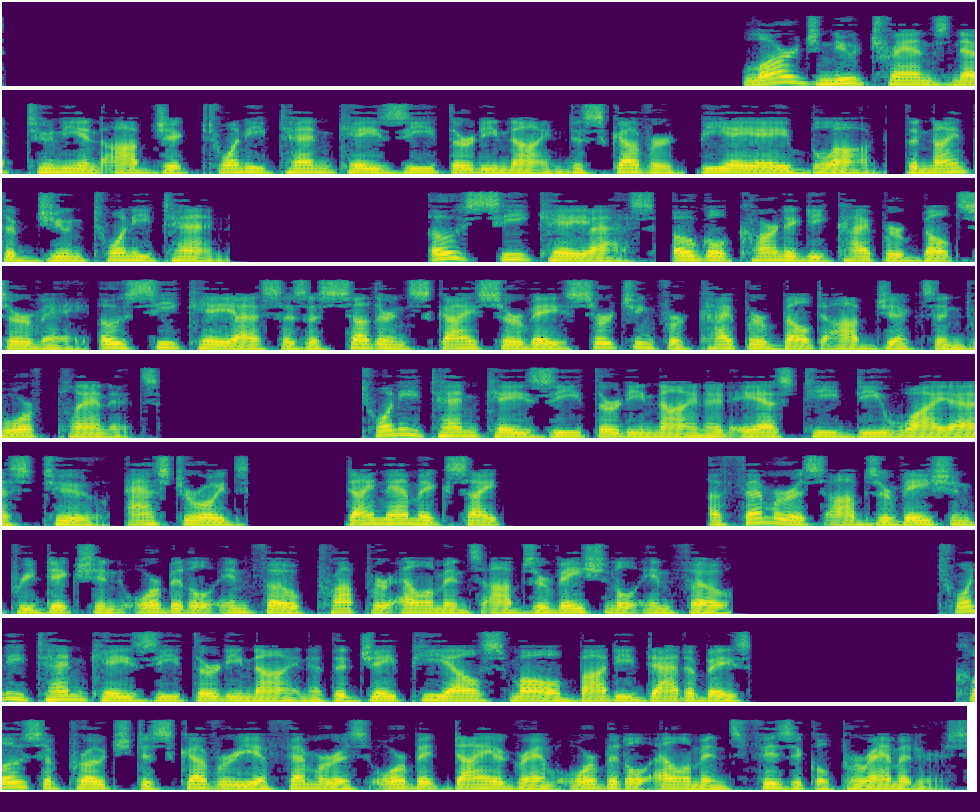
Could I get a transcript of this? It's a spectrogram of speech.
Large New Trans-Neptunian Object 2010 KZ39 discovered BAA blog, 9 June 2010 OCKS, Ogle Carnegie Kuiper Belt Survey. OCKS is a southern sky survey searching for Kuiper Belt objects and dwarf planets. 2010 KZ39 at AST-DYS-2, Asteroids. Dynamic Site. Ephemeris Observation Prediction Orbital Info Proper Elements Observational Info 2010 KZ39 at the JPL Small Body Database. Close Approach Discovery Ephemeris Orbit Diagram Orbital Elements Physical Parameters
